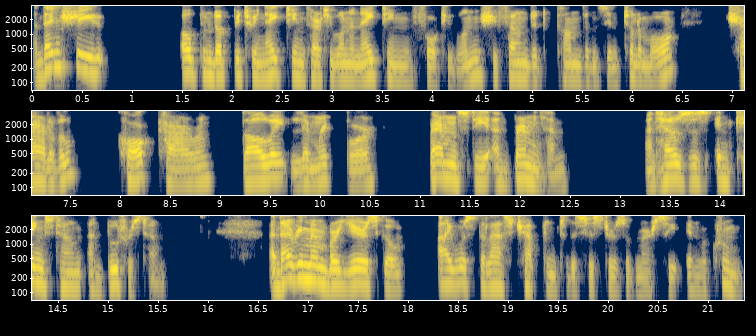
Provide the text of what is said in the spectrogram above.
And then she opened up between 1831 and 1841. She founded convents in Tullamore, Charleville, Cork, Carlow, Galway, Limerick, Birr, Bermondsey, and Birmingham, and houses in Kingstown and Booterstown. And I remember years ago, I was the last chaplain to the Sisters of Mercy in Macroom.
